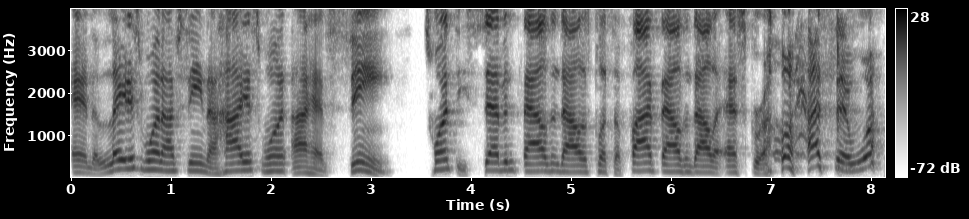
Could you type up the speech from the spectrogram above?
And the latest one I've seen, the highest one I have seen, $27,000 plus a $5,000 escrow. I said, hmm. what?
